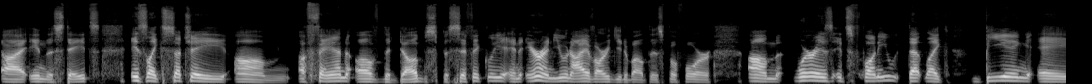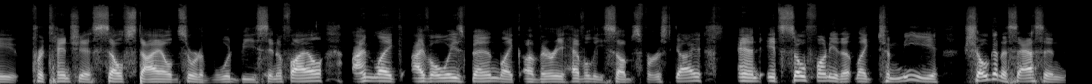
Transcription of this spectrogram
uh, in the states is like such a um, a fan of the dub specifically. And Aaron, you and I have argued about this before. Um, whereas it's funny that like being a pretentious, self-styled sort of would-be cinephile, I'm like I've always been like a very heavily subs first guy, and it's so funny that like to me, Shogun Assassin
